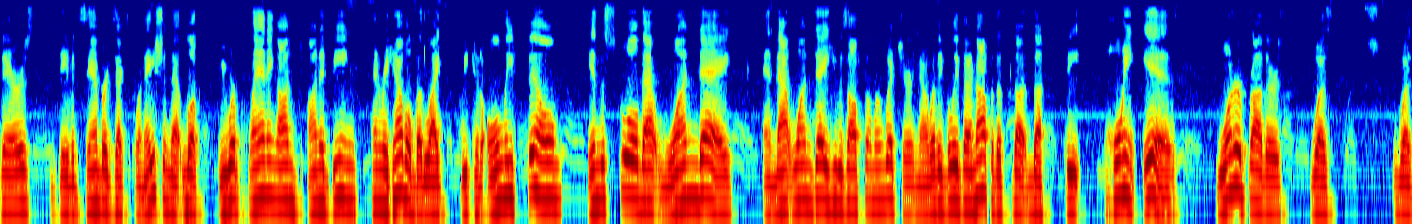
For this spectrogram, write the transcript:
there's David Sandberg's explanation that look, we were planning on on it being Henry Cavill, but like we could only film in the school that one day, and that one day he was off filming Witcher. Now, whether you believe that or not, but the, the, the, the point is Warner Brothers was, was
